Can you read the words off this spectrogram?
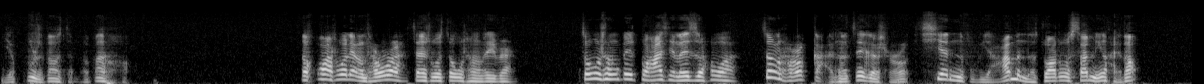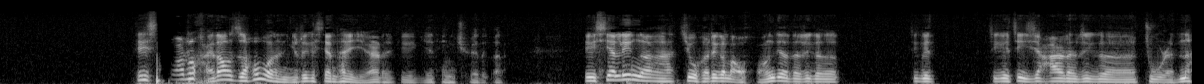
也不知道怎么办好。那话说两头啊，再说周成这边，周生被抓起来之后啊，正好赶上这个时候，县府衙门呢抓住三名海盗。这抓住海盗之后呢，你这个县太爷的这个也挺缺德的。这个县令啊，就和这个老黄家的这个这个这个这家的这个主人呢，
